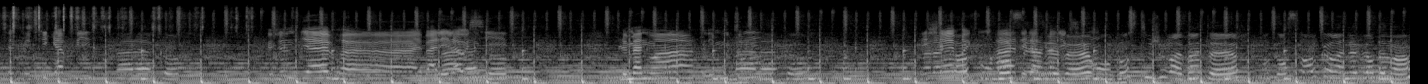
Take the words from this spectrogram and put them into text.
cette petite caprice. Malakoff, Que Geneviève, euh, ben, elle est là aussi. Le manoir, les moutons. Les chèvres et on Conrad et la à 9h, on danse toujours à 20h, on dansera encore à 9h demain.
